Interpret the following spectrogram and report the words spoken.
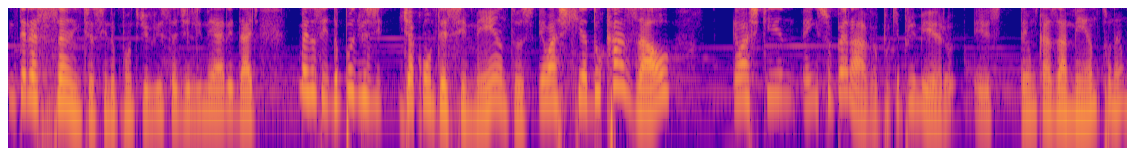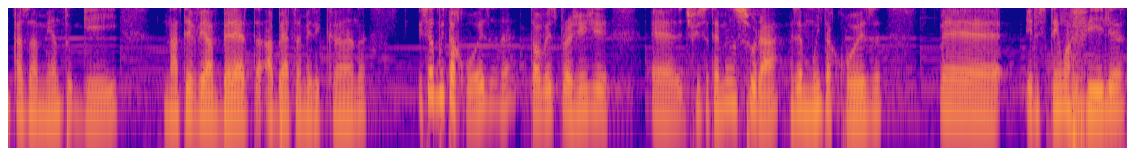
interessante, assim, do ponto de vista de linearidade. Mas assim, do ponto de vista de, de acontecimentos, eu acho que a do casal. Eu acho que é insuperável, porque primeiro, eles têm um casamento, né? Um casamento gay na TV aberta, aberta americana. Isso é muita coisa, né? Talvez pra gente é difícil até mensurar, mas é muita coisa. É, eles têm uma filha,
